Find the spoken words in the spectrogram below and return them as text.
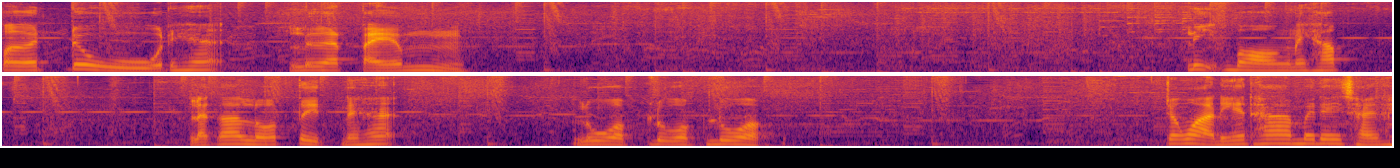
เปิดดูนะฮะเลือดเต็มลิบองนะครับ แล้วก็รถติดนะฮะรวบรวบรวบจังหวะนี้ถ้าไม่ได้ใช้ไท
